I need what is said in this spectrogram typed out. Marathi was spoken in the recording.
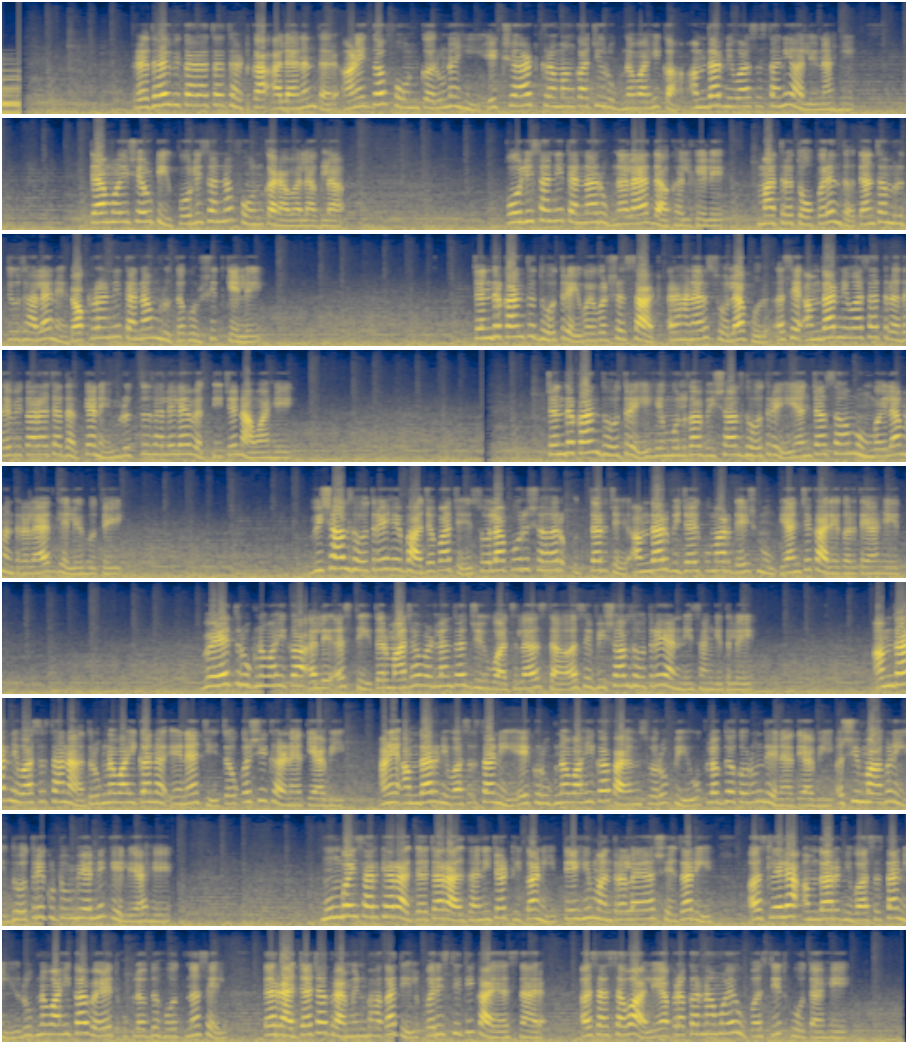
हृदयविकाराचा झटका आल्यानंतर अनेकदा फोन करूनही एकशे आठ क्रमांकाची रुग्णवाहिका आमदार निवासस्थानी आली नाही. त्यामुळे शेवटी पोलिसांना फोन करावा लागला. पोलिसांनी त्यांना रुग्णालयात दाखल केले. मात्र तोपर्यंत त्यांचा मृत्यू झाल्याने डॉक्टरांनी त्यांना मृत घोषित केले. चंद्रकांत धोत्रे वय वर्ष साठ राहणार सोलापूर असे आमदार निवासात हृदयविकाराच्या धक्क्याने मृत्यू झालेल्या व्यक्तीचे नाव आहे. चंद्रकांत धोत्रे हे मुलगा विशाल धोत्रे यांच्यासह मुंबईला मंत्रालयात गेले होते. विशाल धोत्रे हे भाजपाचे सोलापूर शहर उत्तरचे आमदार विजयकुमार देशमुख यांचे कार्यकर्ते आहेत. वेळेत रुग्णवाहिका आले असती तर माझ्या वडिलांचा जीव वाचला असता असे विशाल धोत्रे यांनी सांगितले. आमदार निवासस्थानात रुग्णवाहिका न येण्याची चौकशी करण्यात यावी. आणि आमदार निवासस्थानी एक रुग्णवाहिका कायमस्वरूपी उपलब्ध करून देण्यात यावी अशी मागणी धोत्रे कुटुंबियांनी केली आहे. मुंबई सारख्या राज्याच्या राजधानीच्या ठिकाणी तेही मंत्रालया शेजारी असलेल्या आमदार निवासस्थानी रुग्णवाहिका वेळेत उपलब्ध होत नसेल तर राज्याच्या ग्रामीण भागातील परिस्थिती काय असणार? असा सवाल या प्रकरणामुळे उपस्थित होत आहे.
